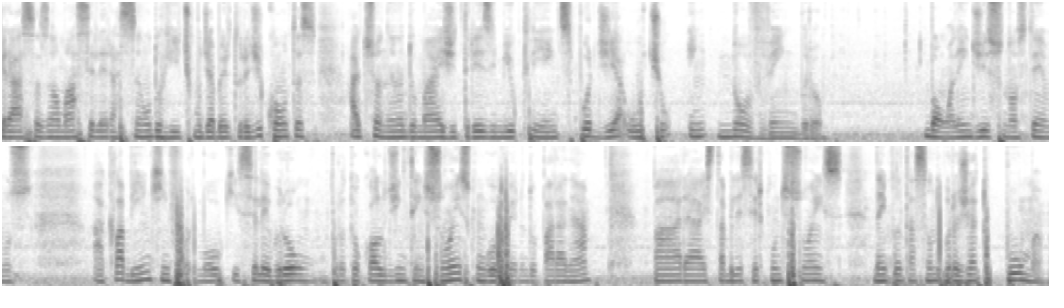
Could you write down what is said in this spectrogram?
graças a uma aceleração do ritmo de abertura de contas, adicionando mais de 13 mil clientes por dia útil em novembro. Bom, além disso, nós temos a Clabin, que informou que celebrou um protocolo de intenções com o governo do Paraná para estabelecer condições da implantação do projeto Puma.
